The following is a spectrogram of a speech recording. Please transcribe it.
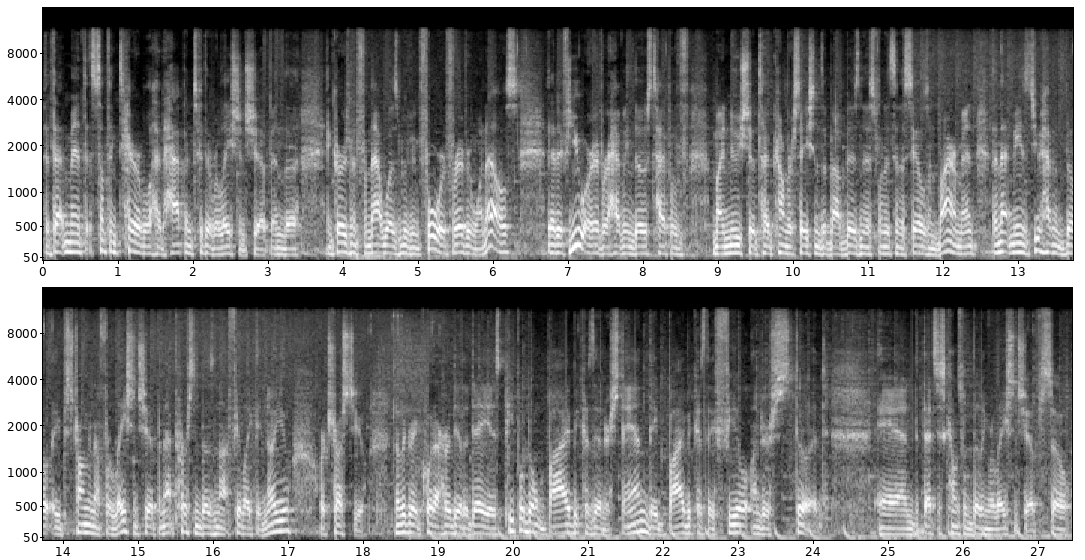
that that meant that something terrible had happened to their relationship. And the encouragement from that was moving forward for everyone else that if you are ever having those type of minutia type conversations about business when it's in a sales environment then that means you haven't built a strong enough relationship and that person does not feel like they know you or trust you. Another great quote i heard the other day is people don't buy because they understand. They buy because they feel understood. And that just comes with building relationships. So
